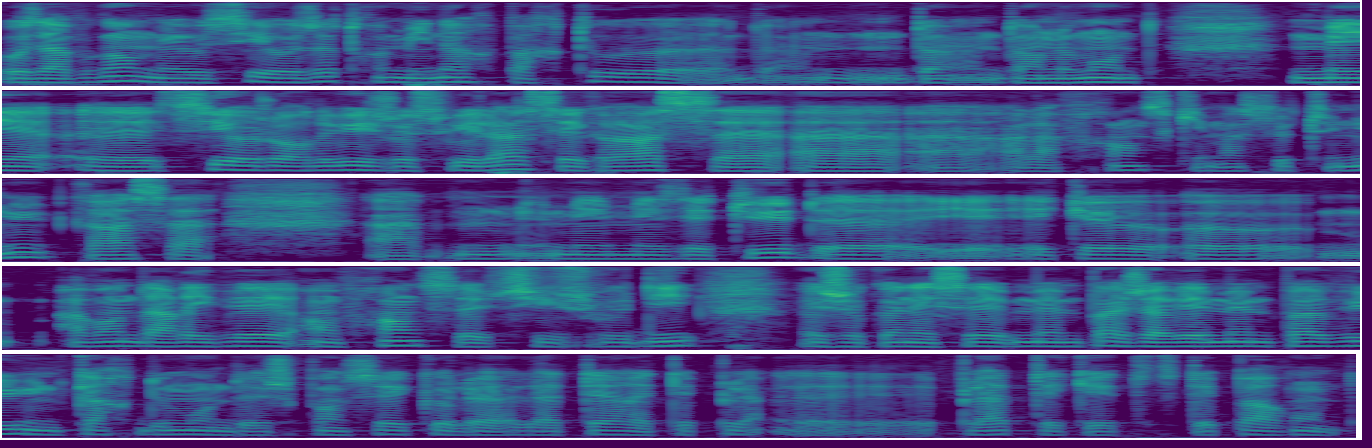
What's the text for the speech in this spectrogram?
aux Afghans, mais aussi aux autres mineurs partout euh, dans, le monde. Mais euh, si aujourd'hui je suis là, c'est grâce à, la France qui m'a soutenu, grâce à, mes, études, euh, et, que avant d'arriver en France, si je vous dis, je connaissais même pas, j'avais même pas vu une carte du monde. Je pensais que la, Terre était plate et qu'elle n'était pas ronde.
